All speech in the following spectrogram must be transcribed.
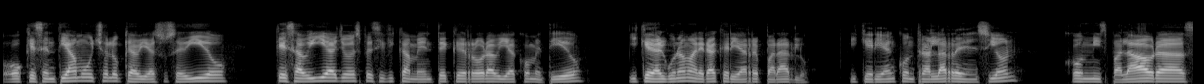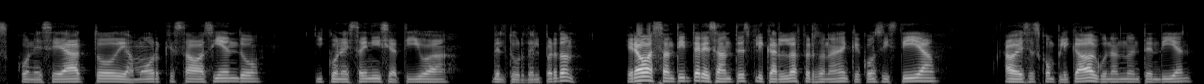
o que sentía mucho lo que había sucedido, que sabía yo específicamente qué error había cometido y que de alguna manera quería repararlo y quería encontrar la redención con mis palabras, con ese acto de amor que estaba haciendo y con esta iniciativa del Tour del Perdón. Era bastante interesante explicarle a las personas en qué consistía, a veces complicado, algunas no entendían,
